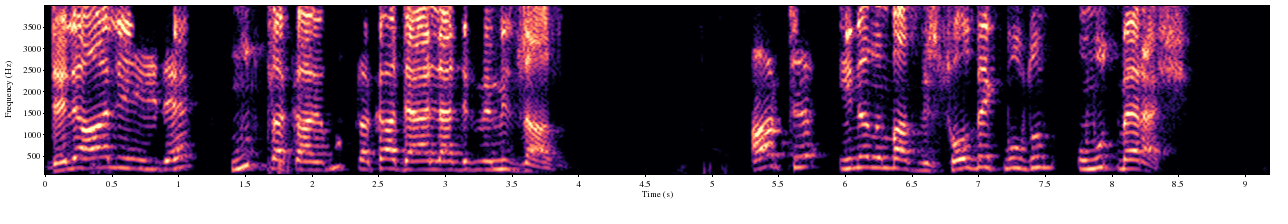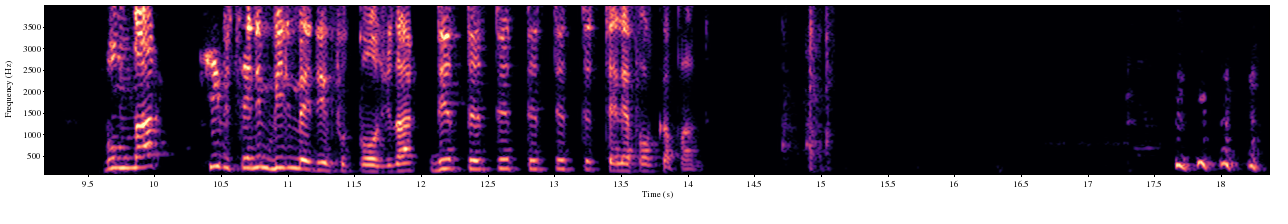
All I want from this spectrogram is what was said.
Dele Ali'yi de mutlaka ve mutlaka değerlendirmemiz lazım. Artı inanılmaz bir sol bek buldum. Umut Meraş. Bunlar kimsenin bilmediği futbolcular. Dıt dıt dıt dıt dıt dıt telefon kapandı.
